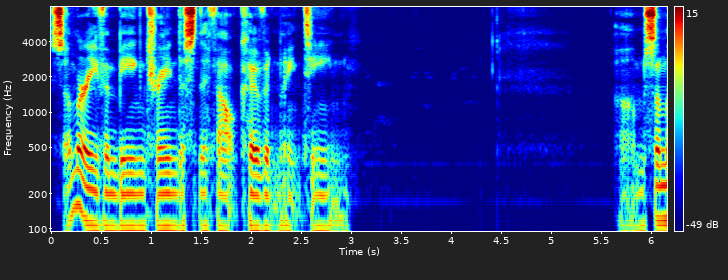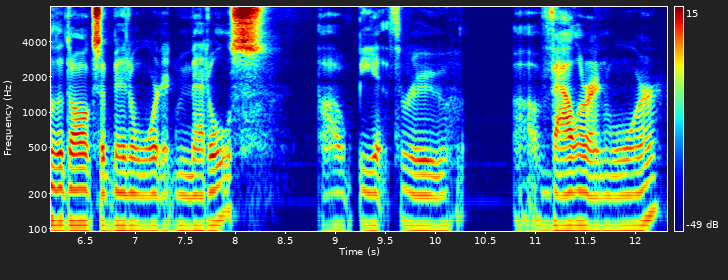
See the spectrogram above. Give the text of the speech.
Some are even being trained to sniff out COVID 19. Um, some of the dogs have been awarded medals uh, be it through uh, valor and war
